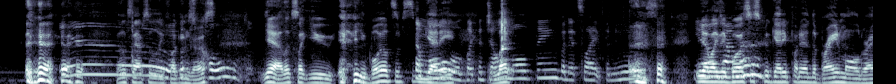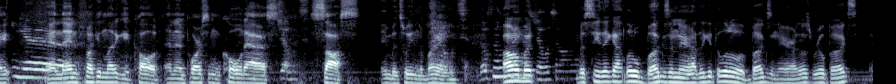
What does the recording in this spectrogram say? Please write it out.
it looks absolutely fucking looks gross. Cold. Yeah, it looks like you you boiled some spaghetti. The mold, like the jelly Let- mold thing, but it's like the noodles. yeah, like they boiled some spaghetti, put it in the brain mold, right? yeah. And then fucking let it get cold, and then pour some cold ass gelatin. sauce in between the brain. Oh, but- gelatin. But see, they got little bugs in there. How'd they get the little bugs in there? Are those real bugs? Ew.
